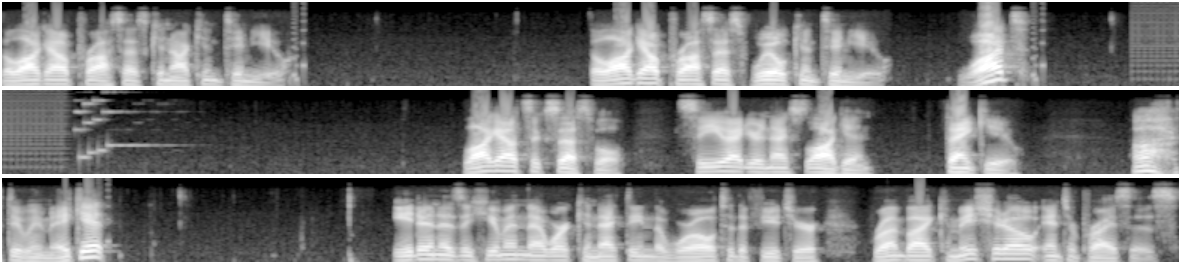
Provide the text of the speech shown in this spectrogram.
The logout process cannot continue. The logout process will continue. What? Logout successful. See you at your next login. Thank you. Ah, did we make it? Eden is a human network connecting the world to the future, run by Kamishiro Enterprises.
